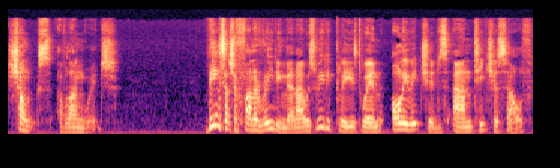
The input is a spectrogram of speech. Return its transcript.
chunks of language being such a fan of reading then, I was really pleased when Olly Richards and Teach Yourself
